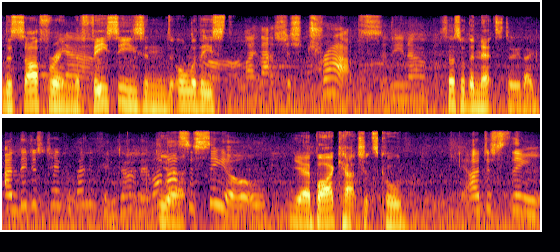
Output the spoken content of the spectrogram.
the suffering, Yeah. the feces, and all of these. Oh, like that's just traps, you know. So that's what the nets do. They, And they just take up anything, don't they? Like Yeah. that's a seal. yeah, bycatch it's called. I just think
